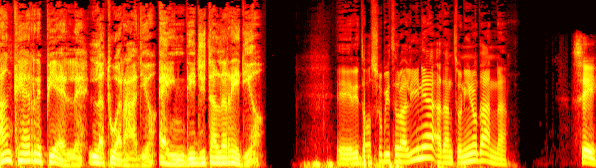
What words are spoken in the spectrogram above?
Anche RPL, la tua radio, è in Digital Radio. E ridò subito la linea ad Antonino Danna. Sì,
